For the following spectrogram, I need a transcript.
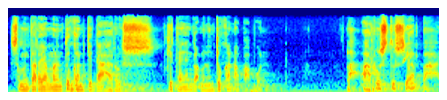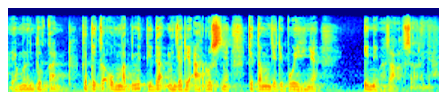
Sementara yang menentukan kita arus kita yang nggak menentukan apa pun lah arus itu siapa yang menentukan ketika umat ini tidak menjadi arusnya, kita menjadi buihnya. Ini masalah besarnya.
